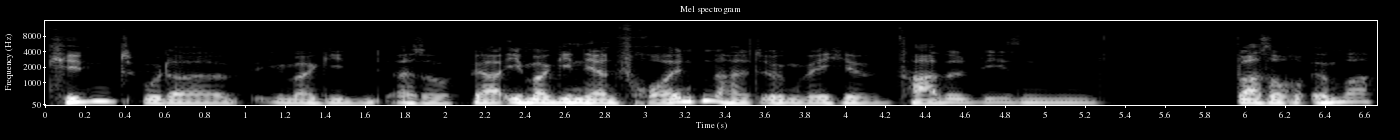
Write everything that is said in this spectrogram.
Kind oder imagin also ja, imaginären Freunden, halt irgendwelche Fabelwiesen, was auch immer,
